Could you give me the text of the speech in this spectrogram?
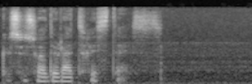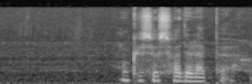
que ce soit de la tristesse ou que ce soit de la peur.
